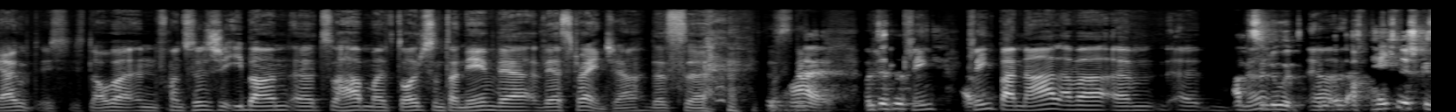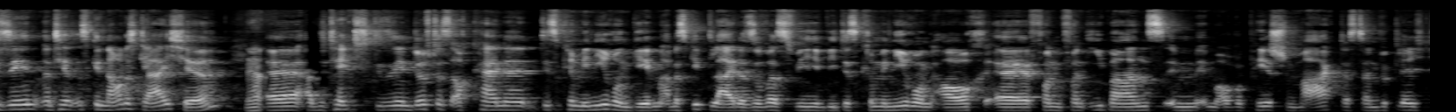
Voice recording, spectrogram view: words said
Ja, gut, ich, ich glaube, ein französische IBAN äh, zu haben als deutsches Unternehmen wäre wär strange, ja. Das, äh, das, Total. Und das klingt, ist, klingt banal, aber ähm, äh, ne? absolut. Ne? Und auch technisch gesehen, Matthias, ist genau das Gleiche. Ja. Äh, also technisch gesehen dürfte es auch keine Diskriminierung geben, aber es gibt leider sowas wie, wie Diskriminierung auch äh, von, von IBANs im, im europäischen Markt, dass dann wirklich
